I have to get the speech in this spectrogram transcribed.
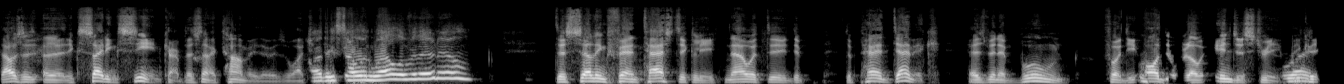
that was a, a, an exciting scene, Kurp. That's not a comedy that I was watching. Are they selling well over there now? They're selling fantastically now. With the the, the pandemic has been a boon for the Autoblow industry. Right.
